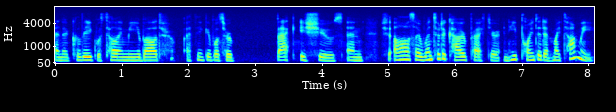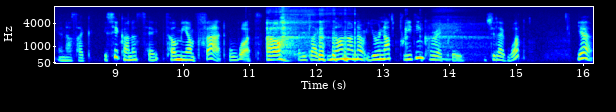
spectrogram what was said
And a colleague was telling me about, I think it was her back issues. And she, oh, so I went to the chiropractor and he pointed at my tummy. And I was like, is he gonna say, tell me I'm fat or what? Oh. And he's like, no, no, no, you're not breathing correctly. And she's like, what? Yeah,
